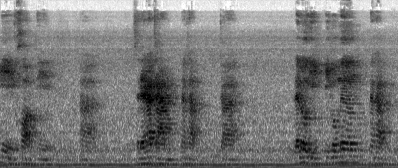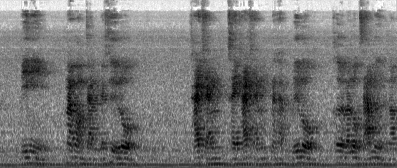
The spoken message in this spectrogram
มีขอบที่อ่าแสดงอาการนะครับกและโรคอีกอีกโรคหนึ่งนะครับปีนี้มาพร้อมกันก็คือโรคท้ายแข็งไข้ท้ายแข็งนะครับ หรือโรคเพิ่มว่าโรคสามหมือเนาะ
